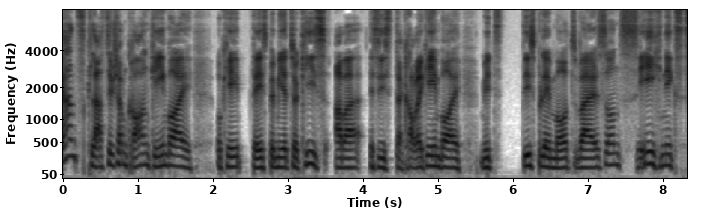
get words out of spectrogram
Ganz klassisch am grauen Gameboy. Okay, der ist bei mir türkis, aber es ist der graue Gameboy mit Display-Mod, weil sonst sehe ich nichts.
